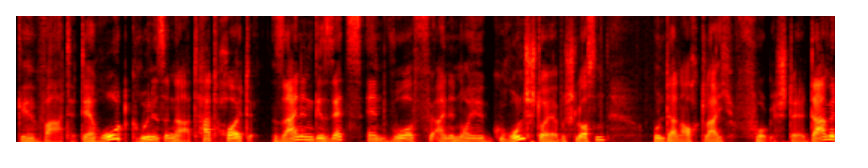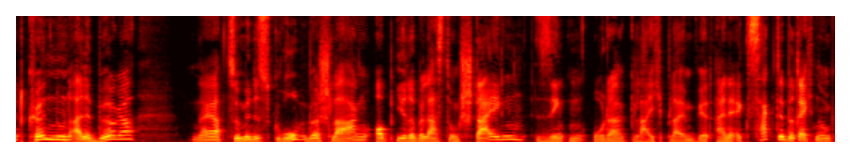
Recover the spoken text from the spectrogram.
gewartet. Der rot-grüne Senat hat heute seinen Gesetzentwurf für eine neue Grundsteuer beschlossen und dann auch gleich vorgestellt. Damit können nun alle Bürger naja, zumindest grob überschlagen, ob ihre Belastung steigen, sinken oder gleich bleiben wird. Eine exakte Berechnung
